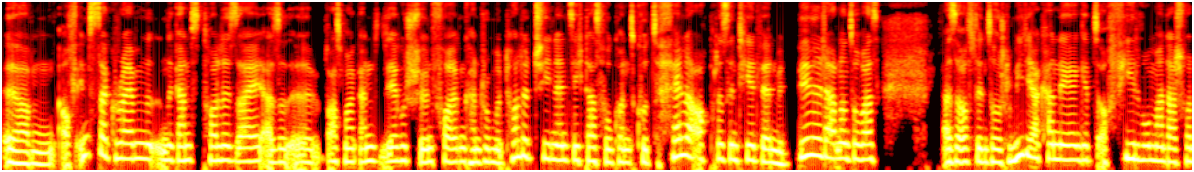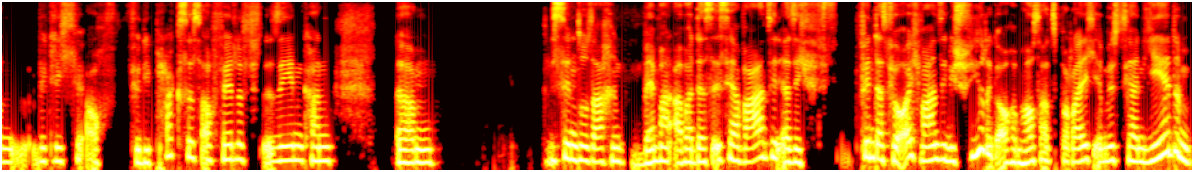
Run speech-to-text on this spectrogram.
ähm, auf Instagram eine ganz tolle Seite, also äh, was man ganz sehr gut schön folgen kann, Rheumatology nennt sich das, wo ganz kurze Fälle auch präsentiert werden mit Bildern und sowas. Also auf den Social Media Kanälen gibt's auch viel, wo man da schon wirklich auch für die Praxis auch Fälle sehen kann. Ähm, das sind so Sachen, wenn man, aber das ist ja wahnsinnig, also ich finde das für euch wahnsinnig schwierig, auch im Hausarztbereich. Ihr müsst ja in jedem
